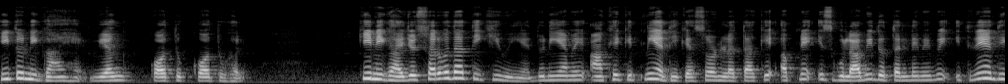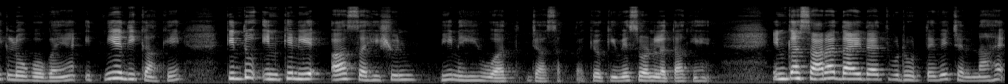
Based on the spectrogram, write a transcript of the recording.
ही तो निगाहें हैं। व्यंग, कौतुक, कौतूहल। की निगाहें जो सर्वदा तीखी हुई हैं। दुनिया में आँखें कितनी अधिक है, स्वर्णलता के अपने इस गुलाबी दोतल्ले में भी इतने अधिक लोग हो गए हैं, इतनी अधिक आँखें, किंतु इनके लिए असहिष्णु भी नहीं हुआ जा सकता, क्योंकि वे स्वर्णलता के हैं। इनका सारा दाय दायित्व ढूंढते हुए चलना है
